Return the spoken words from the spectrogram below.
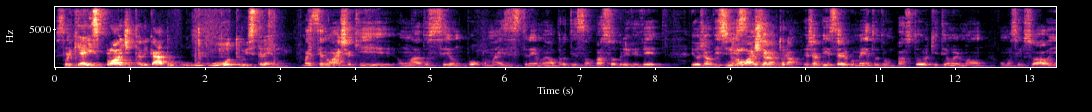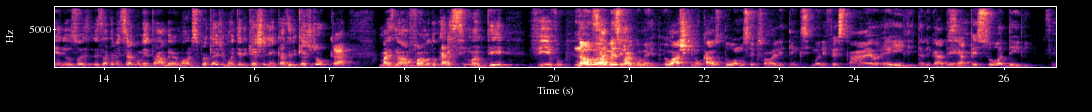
Sim. Porque aí explode, tá ligado? O, o, outro extremo. Mas você não acha que um lado ser um pouco mais extremo é uma proteção para sobreviver? Eu já ouvi isso. Não, acho já, natural. Eu já vi esse argumento de um pastor que tem um irmão homossexual e ele usou exatamente esse argumento. Ah, meu irmão desprotege muito, ele quer chegar em casa, ele quer chocar. Mas não é uma forma do cara se manter vivo. Não, não sabe? é o mesmo assim, argumento. Eu acho que no caso do homossexual, ele tem que se manifestar, é, é ele, tá ligado? É Sim. a pessoa dele. Sim.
